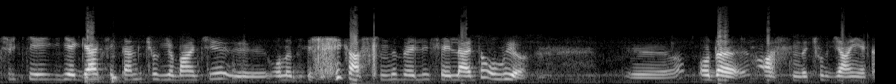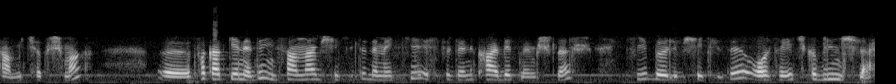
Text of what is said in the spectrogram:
Türkiye'ye gerçekten de çok yabancı e, olabilecek aslında böyle şeyler de oluyor. E, o da aslında çok can yakan bir çatışma. E, fakat gene de insanlar bir şekilde demek ki esprilerini kaybetmemişler ki böyle bir şekilde ortaya çıkabilmişler.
